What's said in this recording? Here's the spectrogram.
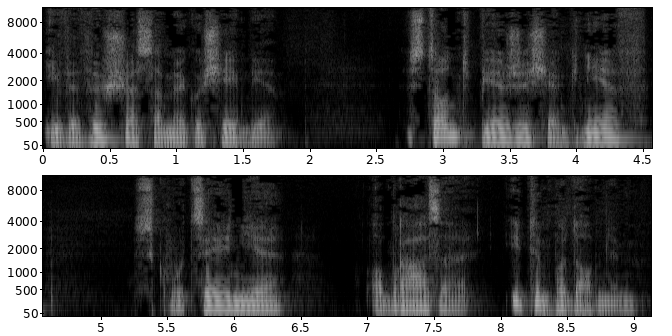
i wywyższa samego siebie. Stąd bierze się gniew, skłócenie, obraza i tym podobnym.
